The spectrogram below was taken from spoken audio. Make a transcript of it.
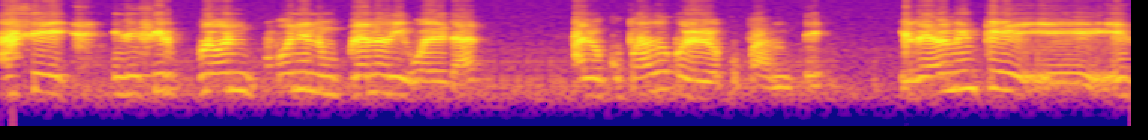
hace, es decir, pone en un plano de igualdad al ocupado con el ocupante. Y realmente eh, es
